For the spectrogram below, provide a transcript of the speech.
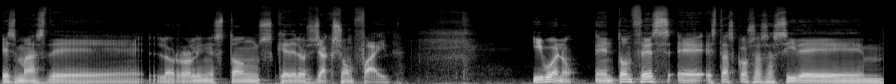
Es más de los Rolling Stones que de los Jackson 5. Y bueno, entonces eh, estas cosas así de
